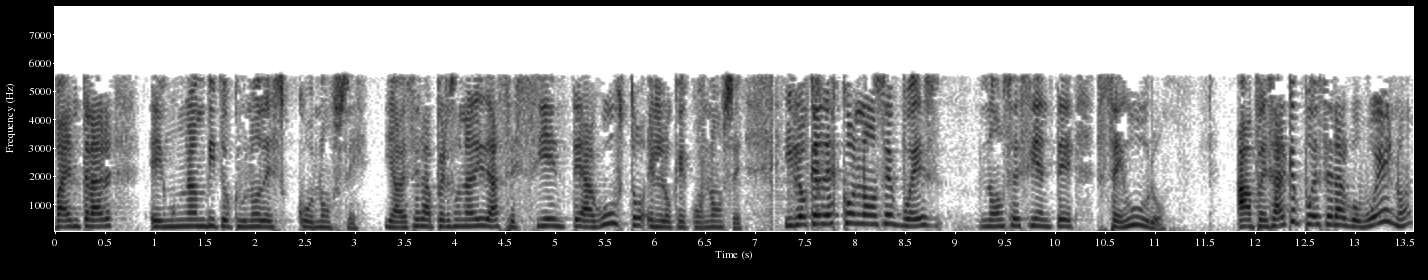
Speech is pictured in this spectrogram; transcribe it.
va a entrar en un ámbito que uno desconoce. Y a veces la personalidad se siente a gusto en lo que conoce. Y lo que desconoce, pues, no se siente seguro. A pesar que puede ser algo bueno.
